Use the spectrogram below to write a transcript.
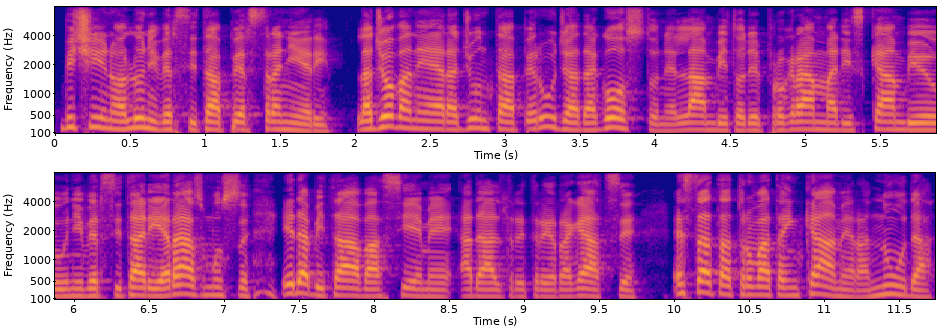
vicino all'Università per stranieri. La giovane era giunta a Perugia ad agosto nell'ambito del programma di scambio universitari Erasmus ed abitava assieme ad altre tre ragazze. È stata trovata in camera, nuda,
